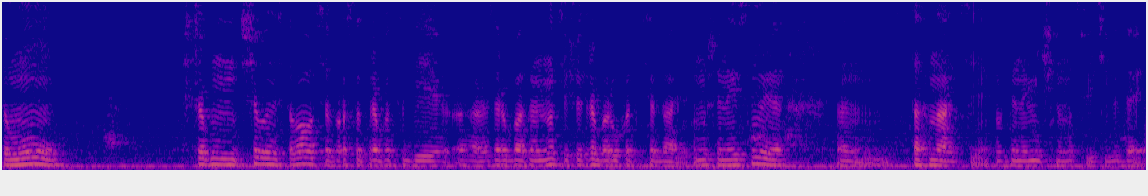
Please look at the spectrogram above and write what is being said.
Тому, щоб що не ставалося, просто треба собі е, заробляти на носі, що треба рухатися далі. Тому що не існує стагнації в динамічному світі людей.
